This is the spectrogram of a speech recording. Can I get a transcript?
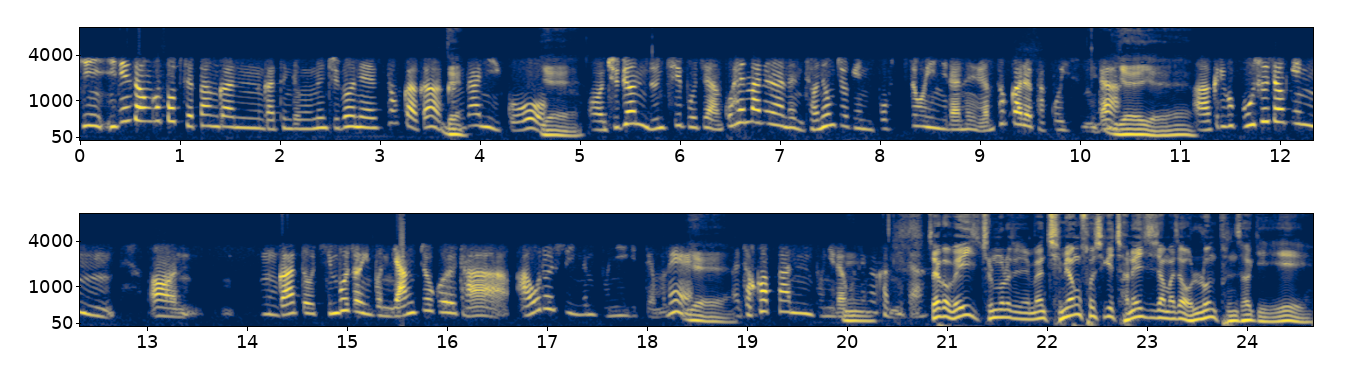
기- 이진성 헌법재판관 같은 경우는 주변의 평가가 네. 강단이 있고 예. 어, 주변 눈치 보지 않고 할 말을 하는 전형적인 법조인이라는 이런 평가를 받고 있습니다. 예, 예. 아 그리고 보수적인 어, 분과 또 진보적인 분 양쪽을 다 아우를 수 있는 분이기 때문에 예. 적합한 분이라고 음. 생각합니다. 제가 왜 이 질문을 드냐면 지명 소식이 전해지자마자 언론 분석이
